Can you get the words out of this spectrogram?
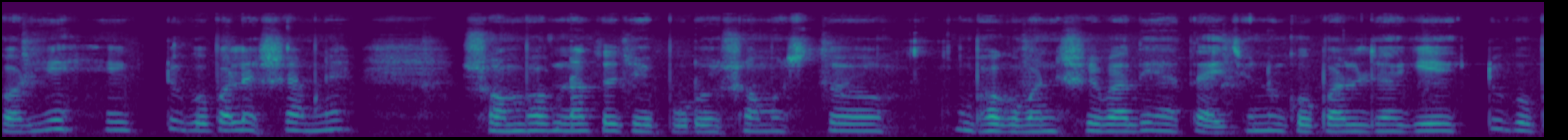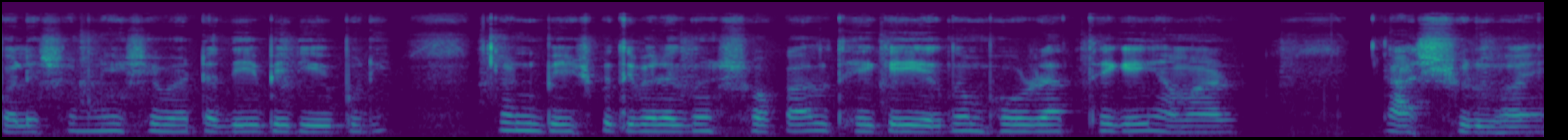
করিয়ে একটু গোপালের সামনে সম্ভব না তো যে পুরো সমস্ত ভগবান সেবা দেয়া, তাই জন্য গোপাল জাগিয়ে একটু গোপালের সামনে সেবাটা দিয়ে বেরিয়ে পড়ি। কারণ বৃহস্পতিবার একদম সকাল থেকেই, একদম ভোর রাত থেকেই আমার কাজ শুরু হয়।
